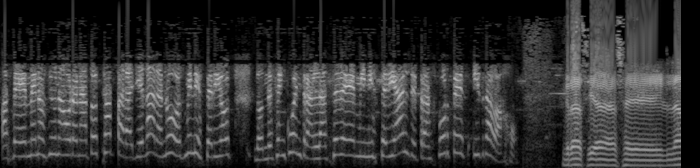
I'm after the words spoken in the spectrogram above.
hace menos de una hora en Atocha para llegar a nuevos ministerios donde se encuentran la sede ministerial de Transportes y Trabajo. Gracias, eh, Laura.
